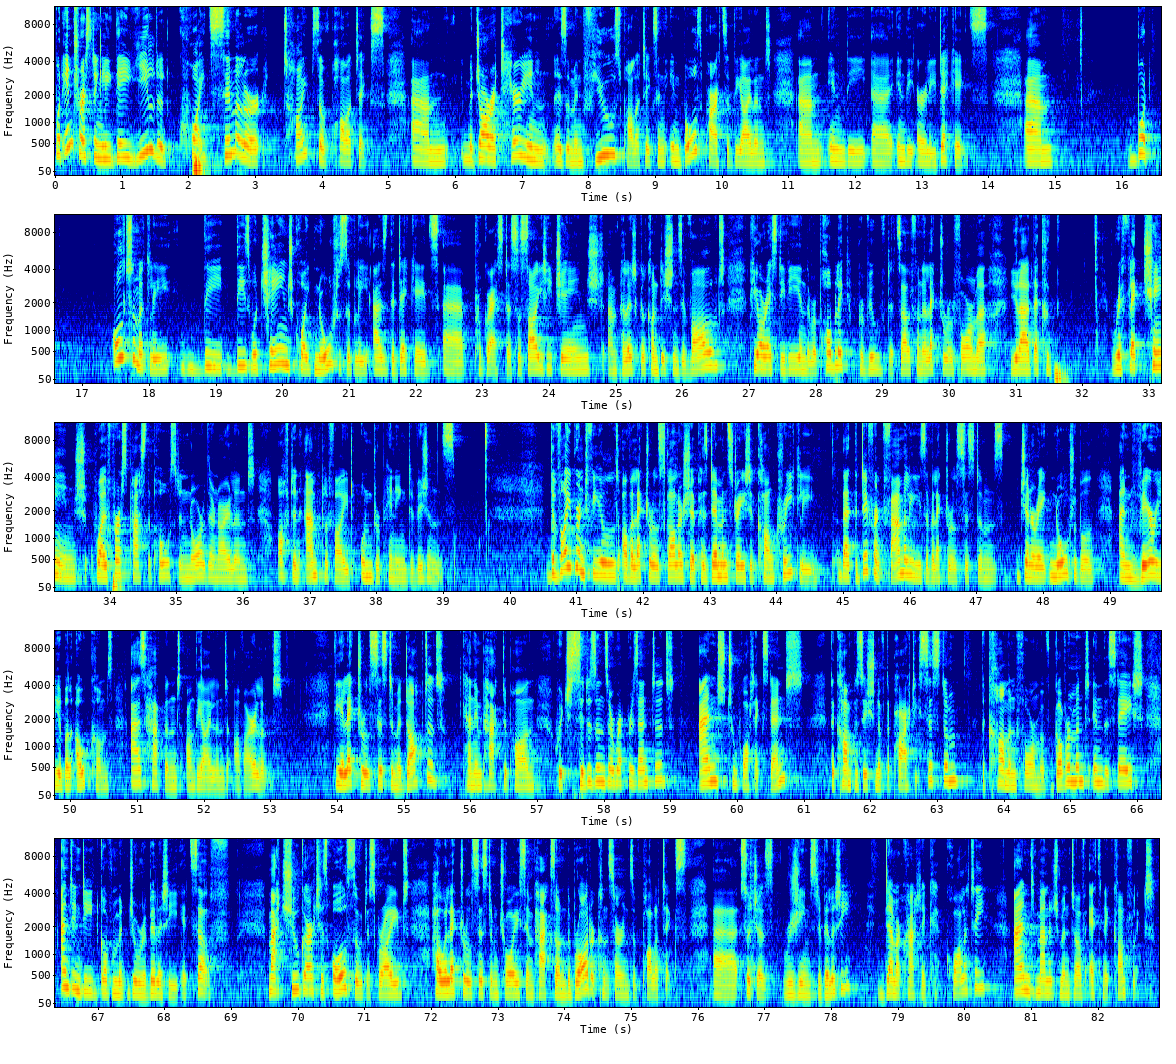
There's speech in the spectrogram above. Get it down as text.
But interestingly, they yielded quite similar types of politics, um, majoritarianism infused politics in, in both parts of the island um, in, the, uh, in the early decades. Um, but ultimately, the, these would change quite noticeably as the decades uh, progressed. As society changed and political conditions evolved, PRSTV in the Republic proved itself an electoral format that could reflect change, while first past the post in Northern Ireland often amplified underpinning divisions. The vibrant field of electoral scholarship has demonstrated concretely that the different families of electoral systems generate notable and variable outcomes, as happened on the island of Ireland. The electoral system adopted can impact upon which citizens are represented and to what extent, the composition of the party system, the common form of government in the state, and indeed government durability itself. Matt Shugart has also described how electoral system choice impacts on the broader concerns of politics, uh, such as regime stability, democratic quality, and management of ethnic conflict.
